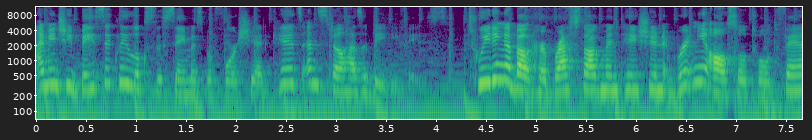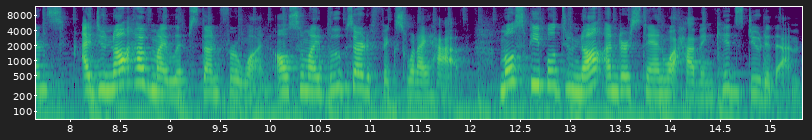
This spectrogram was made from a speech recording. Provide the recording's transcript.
I mean, she basically looks the same as before she had kids and still has a baby face. Tweeting about her breast augmentation, Brittany also told fans, I do not have my lips done for one. Also, my boobs are to fix what I have. Most people do not understand what having kids do to them.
